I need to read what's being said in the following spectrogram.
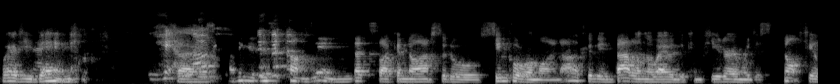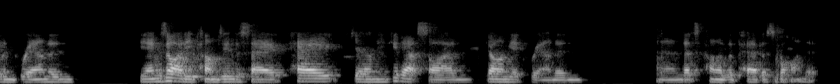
where have you been? Yeah, so I, I think it just comes in. That's like a nice little simple reminder. If we've been battling away with the computer and we're just not feeling grounded, the anxiety comes in to say, "Hey, Jeremy, get outside, and go and get grounded," and that's kind of the purpose behind it.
